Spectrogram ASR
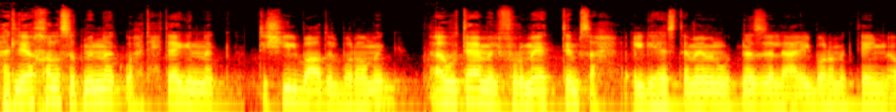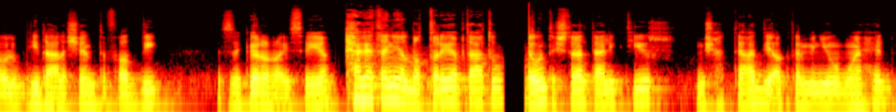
هتلاقيها خلصت منك وهتحتاج إنك تشيل بعض البرامج أو تعمل format تمسح الجهاز تماما وتنزل عليه البرامج تاني من أول وجديد علشان تفضي الذاكرة الرئيسية. حاجة تانية البطارية بتاعته لو أنت اشتغلت عليه كتير مش هتعدي أكتر من يوم واحد.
